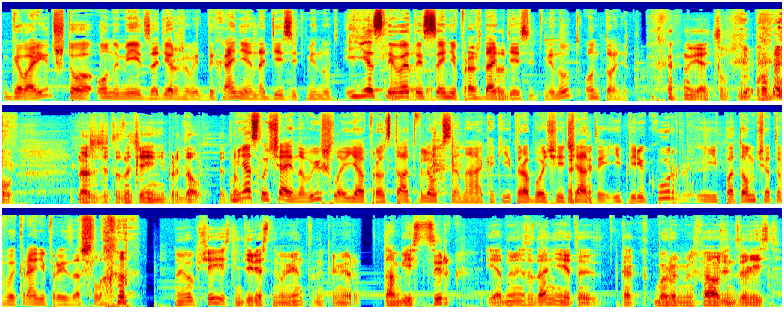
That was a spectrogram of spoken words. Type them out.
говорит, что он умеет задерживать дыхание на 10 минут. И если в этой сцене прождать 10 минут, он тонет. Ну, я, не пробовал. Даже что-то значение не придал. Этому. У меня случайно вышло, я просто отвлекся на какие-то рабочие чаты и перекур, и потом что-то в экране произошло. Ну и вообще есть интересные моменты, например, там есть цирк, и одно из заданий это как барон Мюнхгаузен залезть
